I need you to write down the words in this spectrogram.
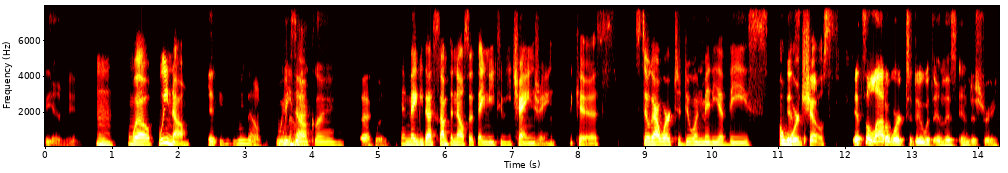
the Emmy. Mm, well, we know. It, we know. We exactly. Know. Exactly. And maybe that's something else that they need to be changing because still got work to do in many of these award it's, shows it's a lot of work to do within this industry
